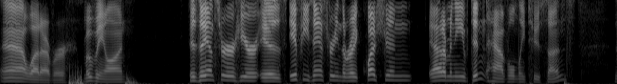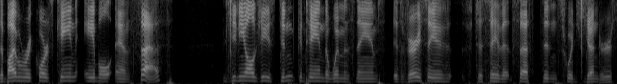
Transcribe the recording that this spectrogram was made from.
Eh, whatever. Moving on. His answer here is if he's answering the right question, Adam and Eve didn't have only two sons. The Bible records Cain, Abel, and Seth. Genealogies didn't contain the women's names. It's very safe to say that Seth didn't switch genders,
